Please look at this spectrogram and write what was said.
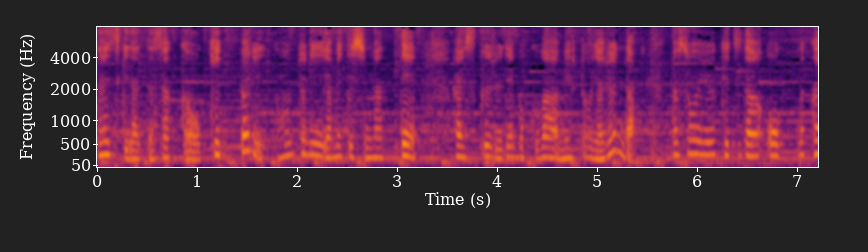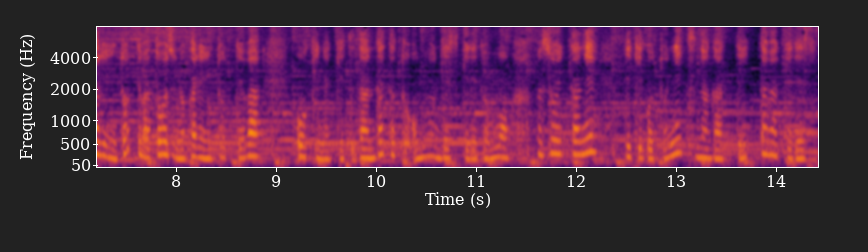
大好きだったサッカーをきっぱり本当にやめてしまって、ハイスクールで僕はアメフトをやるんだ。まあ、そういう決断を、まあ、彼にとっては、当時の彼にとっては大きな決断だったと思うんですけれども、まあ、そういったね、出来事につながっていったわけです。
